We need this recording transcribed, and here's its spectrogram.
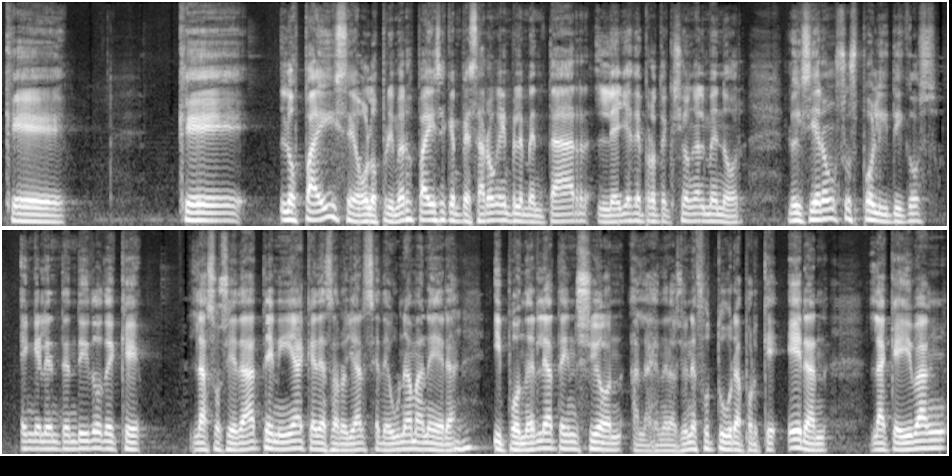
que, que los países o los primeros países que empezaron a implementar leyes de protección al menor lo hicieron sus políticos en el entendido de que la sociedad tenía que desarrollarse de una manera y ponerle atención a las generaciones futuras porque eran las que iban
